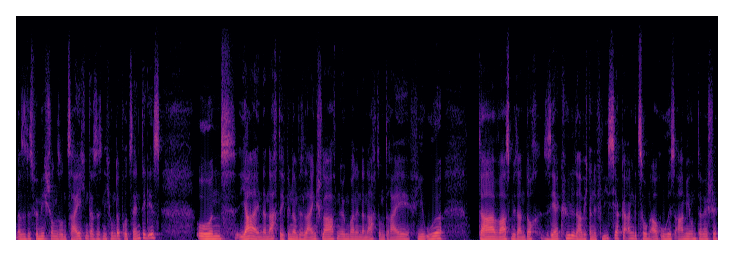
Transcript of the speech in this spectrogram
Also das ist für mich schon so ein Zeichen, dass es nicht hundertprozentig ist. Und ja, in der Nacht, ich bin dann ein bisschen eingeschlafen, irgendwann in der Nacht um 3, 4 Uhr, da war es mir dann doch sehr kühl. Da habe ich dann eine Fließjacke angezogen, auch US Army Unterwäsche.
